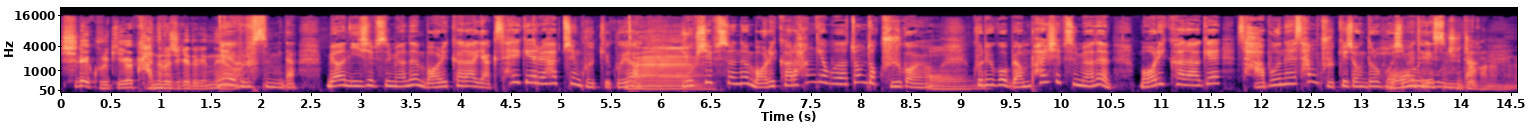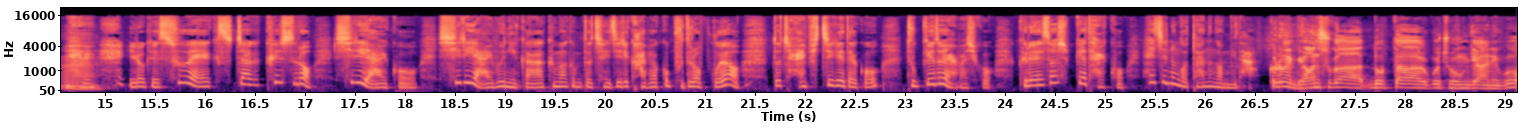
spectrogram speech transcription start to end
실의 굵기가 가늘어지게 되겠네요. 네, 그렇습니다. 면 20수면은 머리카락 약 3개를 합친 굵기고요. 네. 60수는 머리카락 한 개보다 좀 더 굵어요. 오. 그리고 면 80수면은 머리카락의 4분의 3 굵기 정도로 보시면 어이구, 되겠습니다. 진짜 가능해. 네. 이렇게 수의 숫자가 클수록 실이 얇고 실이 얇으니까 그만큼 또 재질이 가볍고 부드럽고요. 또 잘 비치게 되고 두께도 얇아지고 그래서 쉽게 닳고 해지는 것도 하는 겁니다. 그러면 면수가 높다고 좋은 게 아니고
